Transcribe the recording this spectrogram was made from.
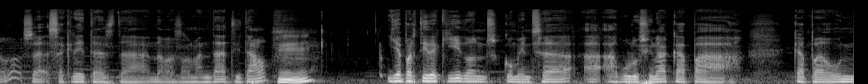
no? Se- secretes de, de les hermandats i tal, Mm -hmm. i a partir d'aquí doncs, comença a evolucionar cap a, cap a un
